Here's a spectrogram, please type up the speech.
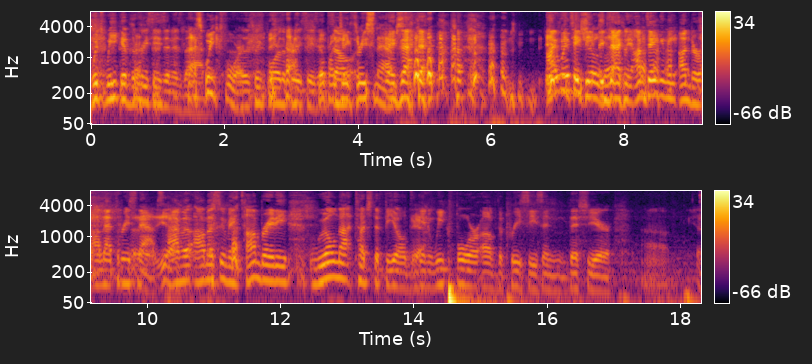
which week of the preseason is that? That's week four. Uh, that's week four of the preseason. He'll probably So- take three snaps. Exactly. I would take the, exactly. I'm taking the under on that three snaps. yeah. I'm, I'm assuming Tom Brady will not touch the field Yeah. in week four of the preseason this year. Yeah,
